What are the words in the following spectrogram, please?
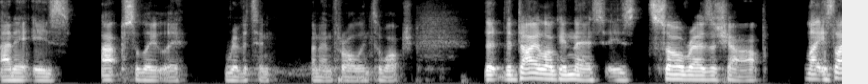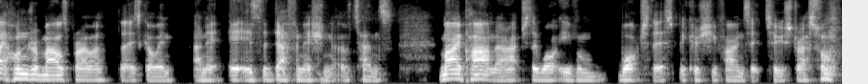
And it is absolutely riveting and enthralling to watch. The, the dialogue in this is so razor sharp like it's like 100 miles per hour that it's going and it, it is the definition of tense. My partner actually won't even watch this because she finds it too stressful.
